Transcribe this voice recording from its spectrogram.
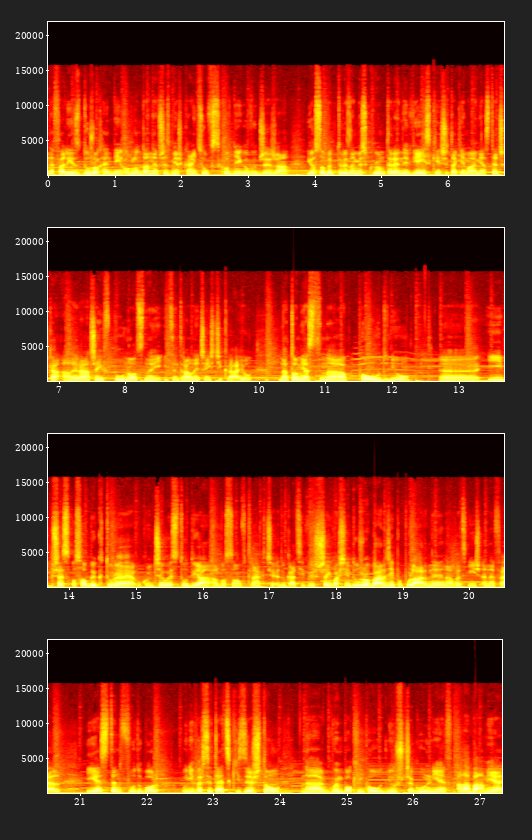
NFL jest dużo chętniej oglądane przez mieszkańców wschodniego wybrzeża i osoby, które zamieszkują tereny wiejskie czy takie małe miasteczka, ale raczej w północnej i centralnej części kraju. Natomiast na południu i przez osoby, które ukończyły studia albo są w trakcie edukacji wyższej, właśnie dużo bardziej popularny nawet niż NFL jest ten futbol uniwersytecki. Zresztą na głębokim południu, szczególnie w Alabamie,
